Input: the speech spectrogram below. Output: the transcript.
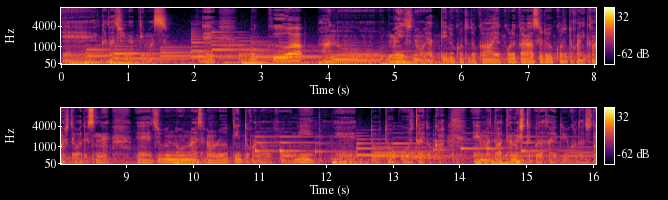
えー、形になっています。で僕はあの毎日のやっていることとかこれからすることとかに関してはですね、えー、自分のオンラインサロンのルーティンとかの方に、えー、っと投稿したりとか、えー、または試してくださいという形で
